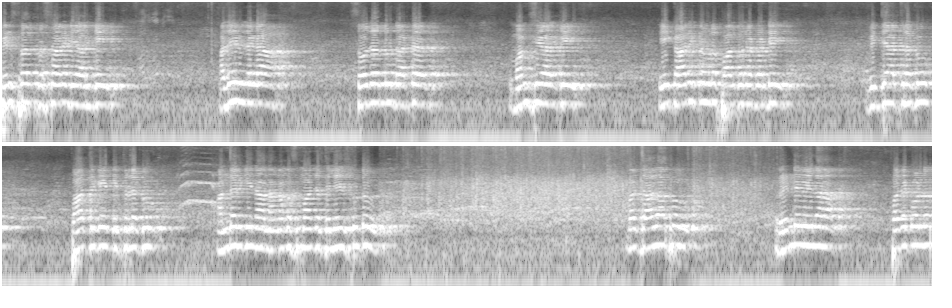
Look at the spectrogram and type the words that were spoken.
ప్రిన్సిపల్ కృష్ణారెడ్డి గారికి అదేవిధంగా సోదరులు డాక్టర్ వంశీ గారికి ఈ కార్యక్రమంలో పాల్గొన్నటువంటి విద్యార్థులకు పాత్రికేయ మిత్రులకు అందరికీ నా నా తెలియజేసుకుంటూ మరి దాదాపు రెండు వేల పదకొండవ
